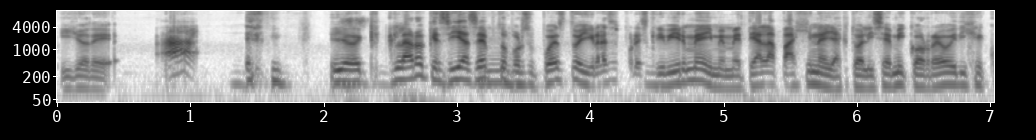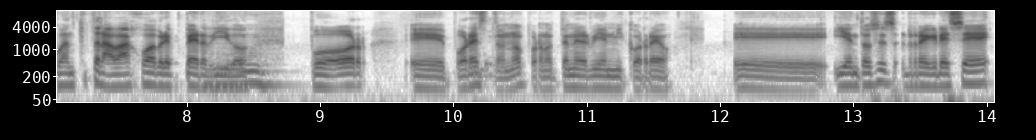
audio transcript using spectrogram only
Y yo de, ah, y yo, claro que sí, acepto, mm. por supuesto, y gracias por escribirme. Y me metí a la página y actualicé mi correo y dije, ¿cuánto trabajo habré perdido mm. por, eh, por esto, ¿no? Por no tener bien mi correo. Eh, y entonces regresé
